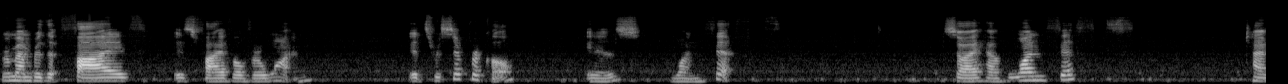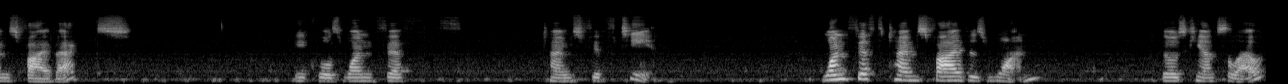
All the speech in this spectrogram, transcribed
remember that 5 is 5 over 1. Its reciprocal is 1 fifth. So I have 1 fifth times 5x equals 1 fifth times 15. 1 fifth times 5 is 1. Those cancel out.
